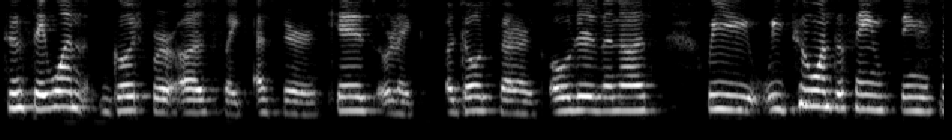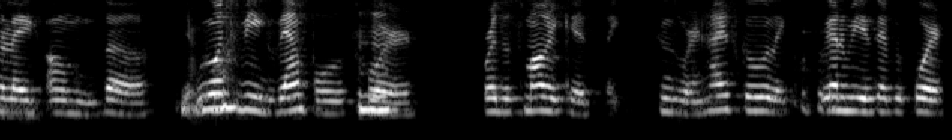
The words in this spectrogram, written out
since they want good for us like as their kids or like adults that are like, older than us, we we too want the same thing for like um the Young we want to be examples Mhm. for for the smaller kids like since we're in high school like we're gonna be example for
